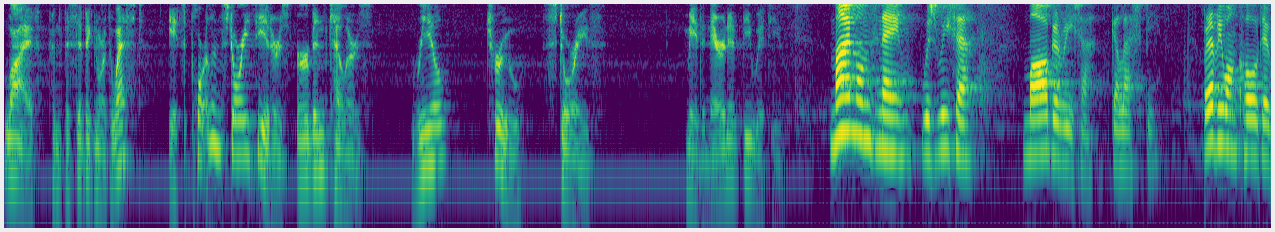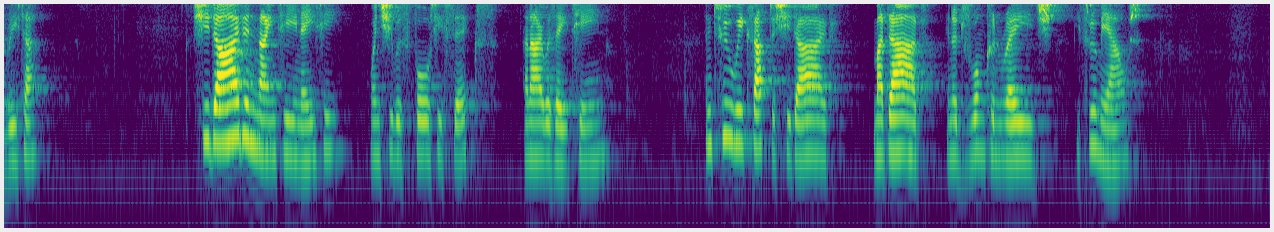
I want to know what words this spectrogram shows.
Live from the Pacific Northwest, it's Portland Story Theater's Urban Tellers. Real, true stories. May the narrative be with you. My mum's name was Rita Margarita Gillespie, but everyone called her Rita. She died in 1980 when she was 46 and I was 18. And two weeks after she died, my dad, in a drunken rage, he threw me out.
